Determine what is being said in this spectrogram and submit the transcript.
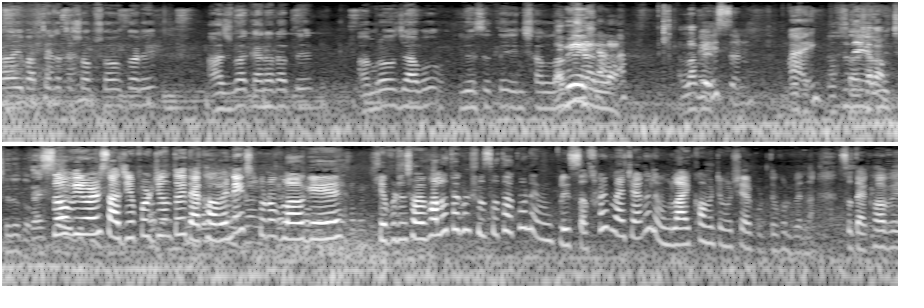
ভাই বাচ্চা কাচ্চা সব সহকারে। আসবা কানাডাতে আমরাও যাব ইউএসএ তে ইনশাআল্লাহ ইনশাআল্লাহ ছেড়ে দাও সো ভিউয়ার্স আজ এ পর্যন্তই। দেখা হবে নেক্সট কোনো ব্লগে সে পর্যন্ত সবাই ভালো থাকুন সুস্থ থাকুন এবং প্লিজ সাবস্ক্রাইব মাই চ্যানেল এবং লাইক কমেন্ট এবং শেয়ার করতে ভুলবেন না। সো দেখা হবে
